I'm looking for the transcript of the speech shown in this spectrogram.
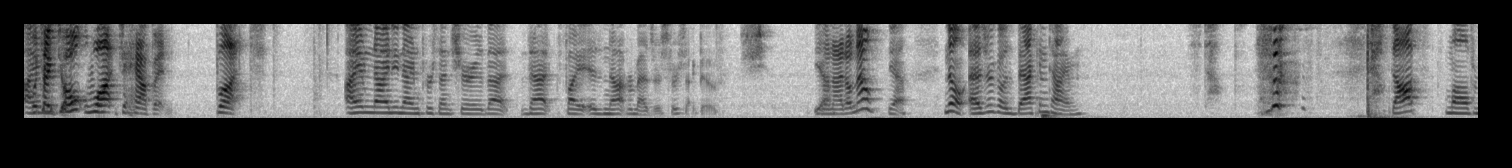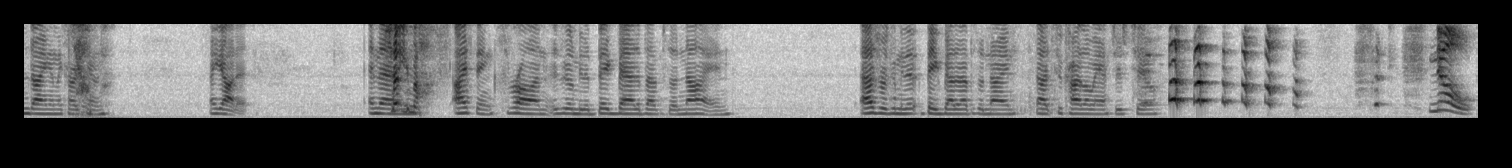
I which I don't want to happen, but I am ninety nine percent sure that that fight is not from Ezra's perspective. shit. Yeah. Then I don't know. Yeah. No, Ezra goes back in time. Stop. Stop. Stops Maul from dying in the Stop. cartoon. I got it. And then Shut your mouth. I think Thrawn is gonna be the big bad of episode nine. Ezra's gonna be the big bad of episode nine. That's who Kylo answers to. No,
